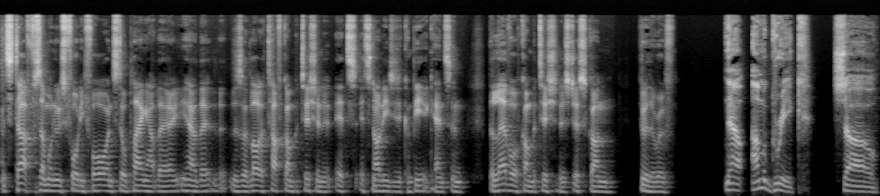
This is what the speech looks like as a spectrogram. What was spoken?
it's tough for someone who's 44 and still playing out there you know the, the, there's a lot of tough competition it, it's it's not easy to compete against and the level of competition has just gone through the roof Now, I'm a Greek, so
